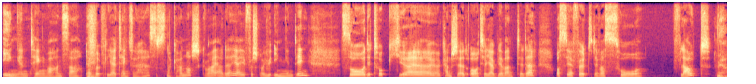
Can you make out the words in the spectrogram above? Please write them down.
ingenting hva han sa. Jeg virkelig, jeg tenkte Hæ, så snakker han norsk, hva er det? Jeg forstår jo ingenting. Så det tok eh, kanskje et år til jeg ble vant til det. Og så jeg følte det var så flaut Ja.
